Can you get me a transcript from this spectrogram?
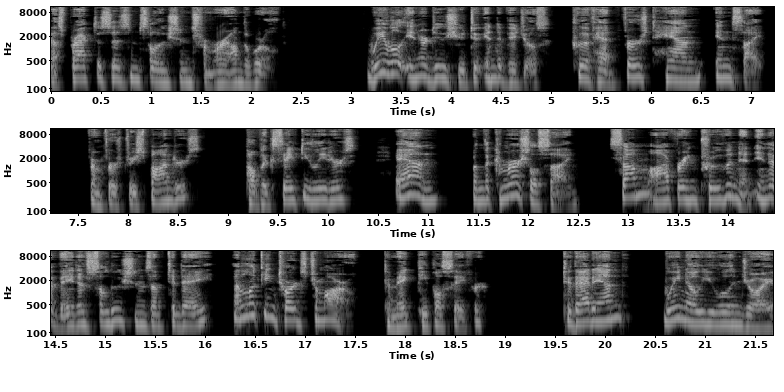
best practices, and solutions from around the world. We will introduce you to individuals who have had firsthand insight from first responders, public safety leaders, and from the commercial side, some offering proven and innovative solutions of today and looking towards tomorrow to make people safer. To that end, we know you will enjoy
